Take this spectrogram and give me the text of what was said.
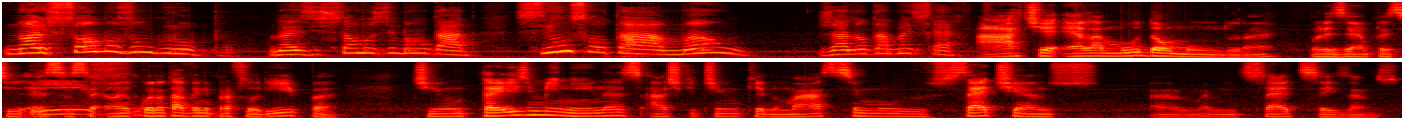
Nós somos um grupo, nós estamos de mão dada. Se um soltar a mão, já não dá mais certo. A arte, ela muda o mundo, né? Por exemplo, esse, essa- quando eu tava indo pra Floripa, tinham três meninas, acho que tinham que no máximo sete anos. ah, Sete, seis anos.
